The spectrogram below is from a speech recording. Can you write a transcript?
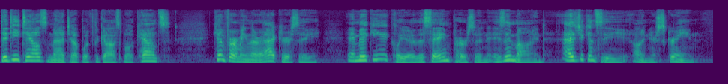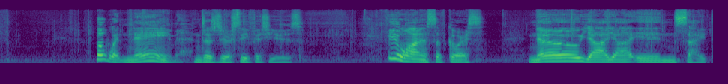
The details match up with the Gospel accounts, confirming their accuracy and making it clear the same person is in mind, as you can see on your screen. But what name does Josephus use? Ioannis, of course. No Yahya in sight.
